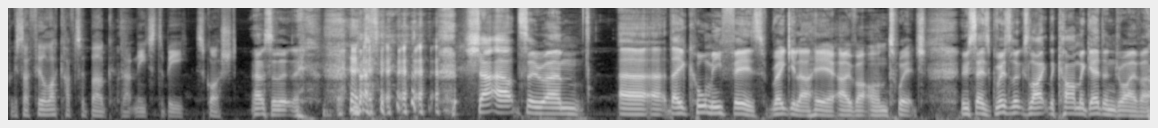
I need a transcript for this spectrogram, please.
because I feel like I've a bug that needs to be squashed. Absolutely. Shout out to um, uh, uh, they call me Fizz regular here over on Twitch, who says Grizz looks like the Carmageddon driver.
